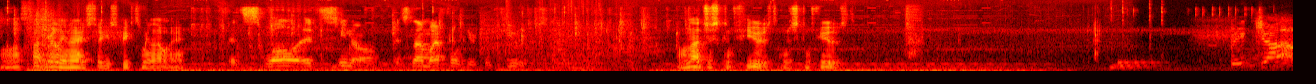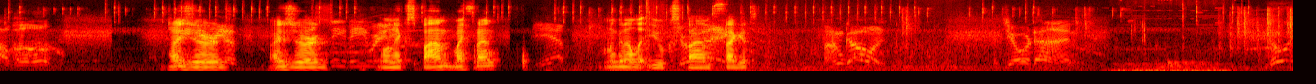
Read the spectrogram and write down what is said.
well, that's not really nice that you speak to me that way. It's well, it's you know, it's not my fault you're confused. I'm not just confused. I'm just confused. Big job, huh? Hi Zerg. Hi Zerg. Wanna expand, my friend? Yep, I'm not gonna let you expand, faggot. I'm going. It's your dime. Going.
